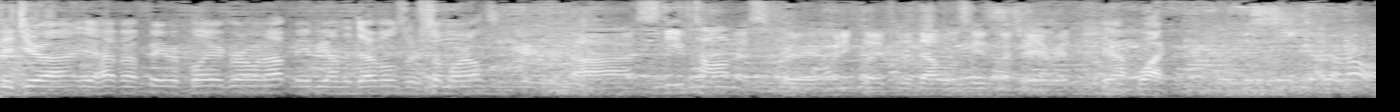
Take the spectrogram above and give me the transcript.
Did you, uh, have a favorite player growing up, maybe on the Devils or somewhere else? Uh, Steve Thomas, for when he played for the Devils, he was my favorite. Yeah, why? I don't know.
